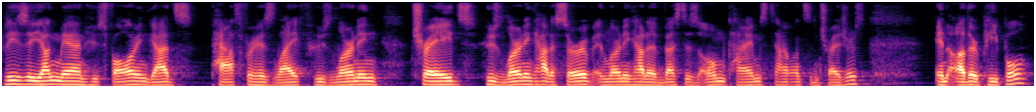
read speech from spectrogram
but he's a young man who's following God's path for his life, who's learning trades, who's learning how to serve and learning how to invest his own times, talents, and treasures in other people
